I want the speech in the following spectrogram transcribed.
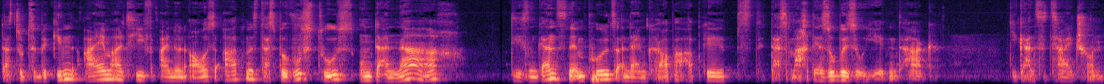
dass du zu Beginn einmal tief ein- und ausatmest, das bewusst tust und danach diesen ganzen Impuls an deinen Körper abgibst. Das macht er sowieso jeden Tag. Die ganze Zeit schon.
